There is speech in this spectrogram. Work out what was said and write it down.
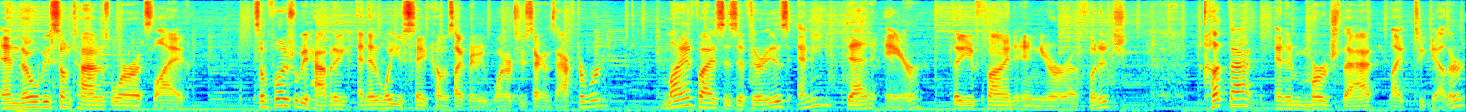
And there will be some times where it's like, some footage will be happening and then what you say comes like maybe one or two seconds afterward. My advice is if there is any dead air that you find in your uh, footage, cut that and then merge that like together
